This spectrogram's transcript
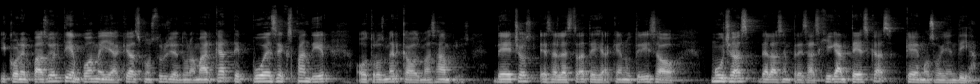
Y con el paso del tiempo, a medida que vas construyendo una marca, te puedes expandir a otros mercados más amplios. De hecho, esa es la estrategia que han utilizado muchas de las empresas gigantescas que vemos hoy en día.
